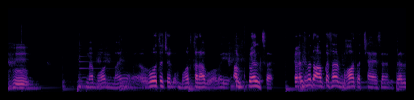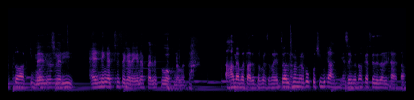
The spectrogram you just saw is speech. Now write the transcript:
हम्म। मैं बहुत भाई वो तो चलो बहुत खराब हुआ भाई। अब ट्वेल्थ सर ट्वेल्थ में तो आपका सर बहुत अच्छा है सर ट्वेल्थ तो आपकी बहुत अच्छी रही। एंडिंग अच्छे से करेंगे ना पहले तू अपना बता। हाँ मैं बता देता हूँ फिर से भाई। ट्वेल्थ में हाँ। मेरे को कुछ भी याद नहीं है सही बताऊँ कैसे रिज़ल्ट आया था।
